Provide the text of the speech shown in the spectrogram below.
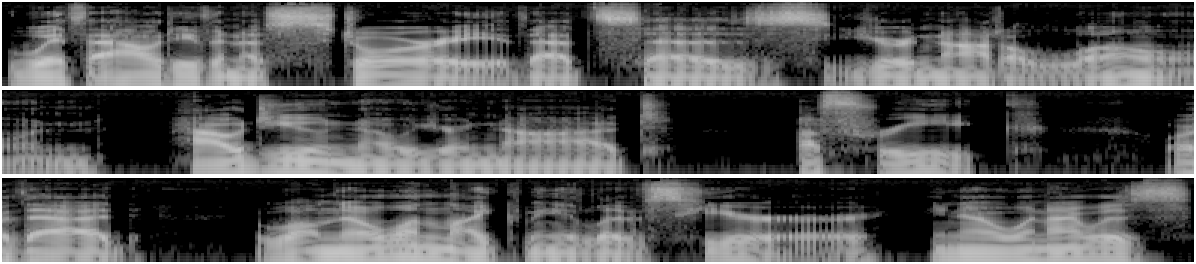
without even a story that says you're not alone, how do you know you're not a freak or that, well, no one like me lives here? You know, when I was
